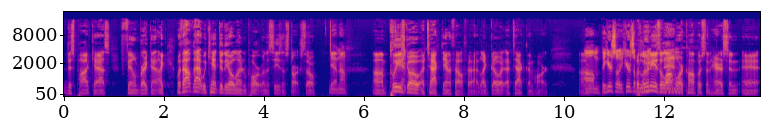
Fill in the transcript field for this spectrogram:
this podcast film breakdown. Like without that, we can't do the O line report when the season starts. So Yeah, no. Um, please Yeah. go attack the NFL for that. Like go attack them hard. Um, but here's a here's a But point, Looney is a lot and- more accomplished than Harrison, and,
